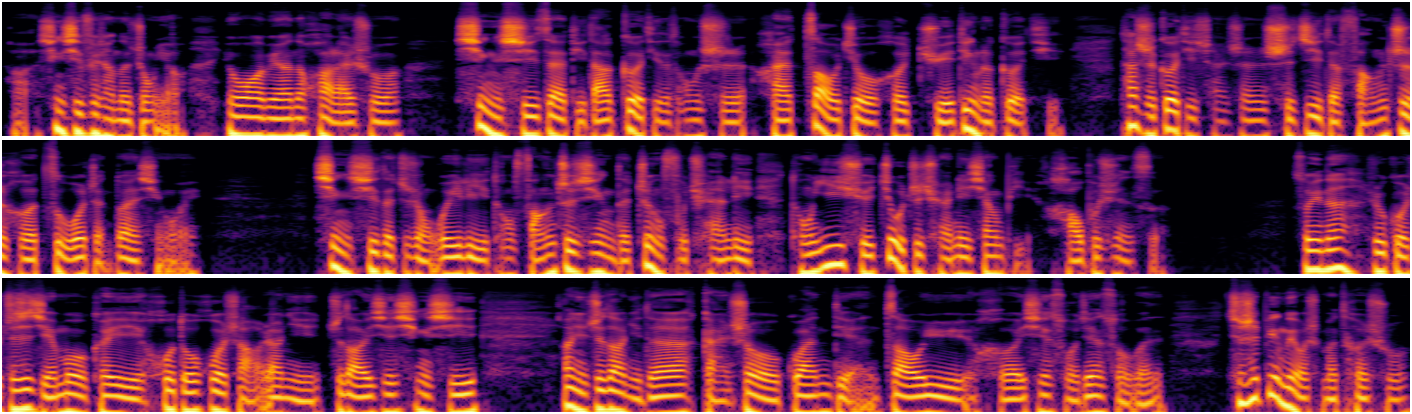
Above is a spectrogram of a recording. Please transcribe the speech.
啊，信息非常的重要。用王明安的话来说，信息在抵达个体的同时，还造就和决定了个体。它使个体产生实际的防治和自我诊断行为。信息的这种威力，同防治性的政府权力、同医学救治权利相比，毫不逊色。所以呢，如果这期节目可以或多或少让你知道一些信息，让你知道你的感受、观点、遭遇和一些所见所闻，其实并没有什么特殊，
